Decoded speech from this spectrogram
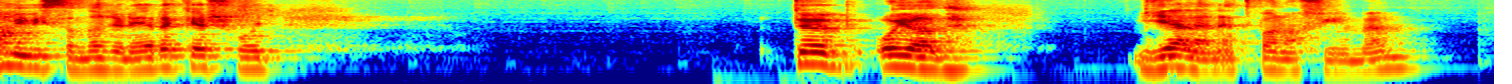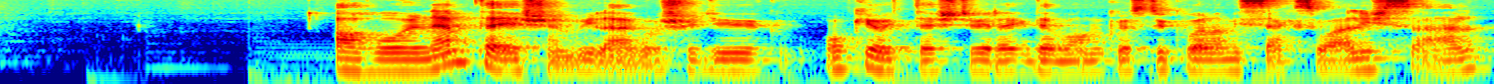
Ami viszont nagyon érdekes, hogy több olyan jelenet van a filmben, ahol nem teljesen világos, hogy ők oké, okay, hogy testvérek, de van köztük valami szexuális szál.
